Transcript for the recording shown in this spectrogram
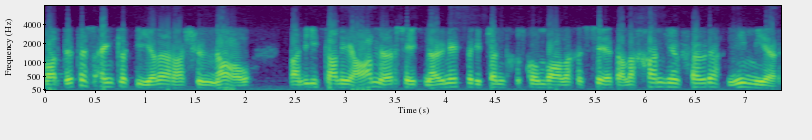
maar dit is eintlik die hele rasionaal want die Italianers het nou net by die punt gekom waar hulle gesê het hulle gaan eenvoudig nie meer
